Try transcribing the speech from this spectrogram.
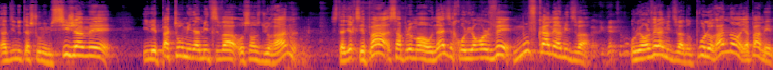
un din de. Si jamais il est pas tour mina mitzvah au sens du ran, c'est-à-dire que c'est pas simplement un honnête, c'est-à-dire qu'on lui a enlevé moufka mais un mitzvah. Exactement. On lui a enlevé la mitzvah. Donc pour le ran, non, il n'y a pas. Mais,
